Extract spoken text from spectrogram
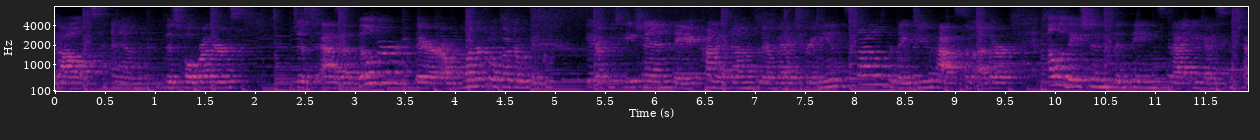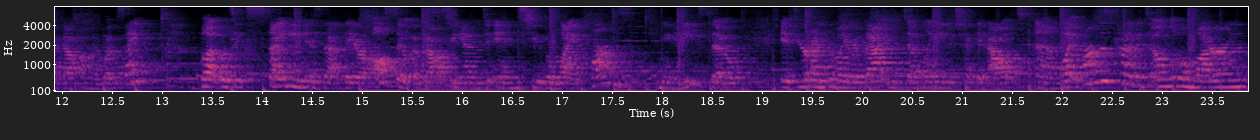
about um, the Toll Brothers. Just as a builder, they're a wonderful builder with a great reputation. They're kind of known for their Mediterranean style, but they do have some other elevations and things that you guys can check out on their website. But what's exciting is that they are also about to end into the Light Farms community. So if you're unfamiliar with that, you definitely need to check it out. Um, Light Farms is kind of its own little modern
